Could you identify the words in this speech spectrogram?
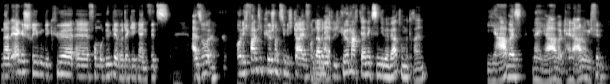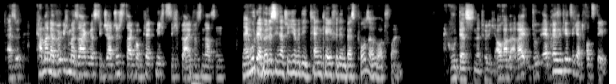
Und da hat er geschrieben, die Kühe äh, vom Olympia wird dagegen ein Witz. Also, und ich fand die Kühe schon ziemlich geil von Aber ihm. die, Also, die Kür macht ja nichts in die Bewertung mit rein. ja, aber es, naja, aber keine Ahnung, ich finde, also kann man da wirklich mal sagen, dass die Judges da komplett nichts sich beeinflussen lassen? Na gut, er würde sich natürlich über die 10K für den Best Poser Award freuen. Na Gut, das natürlich auch, aber, aber du, er präsentiert sich ja trotzdem.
